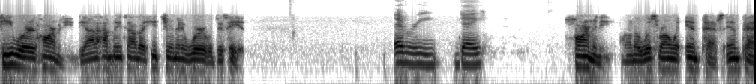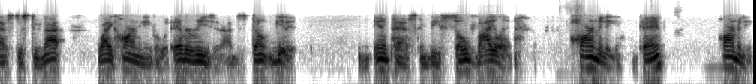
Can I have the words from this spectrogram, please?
keyword harmony. Deanna, how many times I hit you in that word with this head? Every day. Harmony. I don't know what's wrong with empaths. Empaths just do not like harmony for whatever reason. I just don't get it. Empaths can be so violent. Harmony, okay? Harmony.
